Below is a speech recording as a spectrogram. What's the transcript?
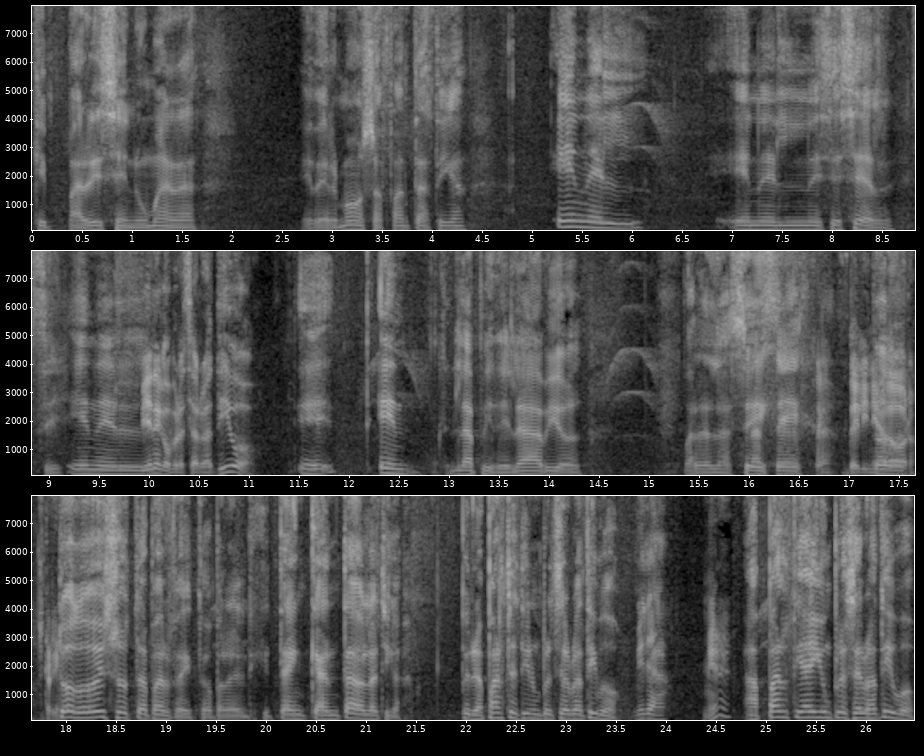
que parecen humanas, hermosas, fantásticas, en el en el neceser, Sí. en el ¿Viene con preservativo? eh, en lápiz de labios, para las cejas. ceja. Sí, Delineador, Todo, todo eso está perfecto, para el que está encantado la chica. Pero aparte tiene un preservativo. Mira. Mire. Aparte hay un preservativo.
